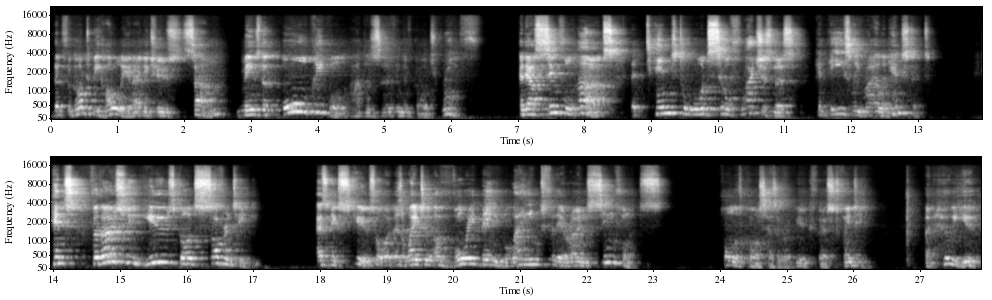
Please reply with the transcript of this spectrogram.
that for God to be holy and only choose some means that all people are deserving of God's wrath. And our sinful hearts that tend towards self righteousness can easily rail against it. Hence, for those who use God's sovereignty as an excuse or as a way to avoid being blamed for their own sinfulness, Paul, of course, has a rebuke, verse 20. But who are you,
